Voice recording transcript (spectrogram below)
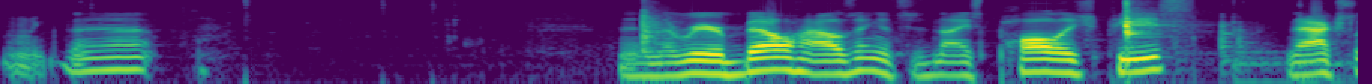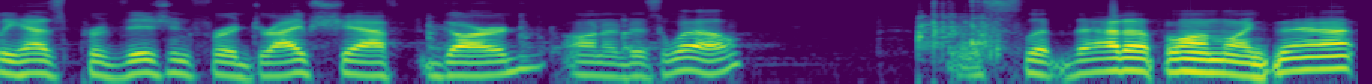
like that. And the rear bell housing, it's a nice polished piece. It actually has provision for a drive shaft guard on it as well. We'll slip that up on like that.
